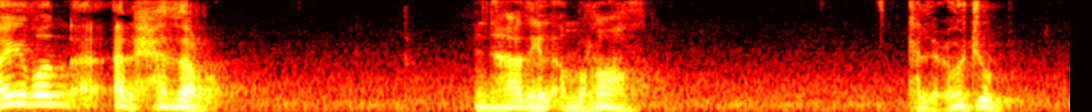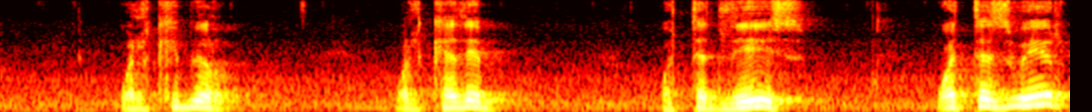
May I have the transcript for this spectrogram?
أيضا الحذر من هذه الأمراض كالعجب والكبر والكذب والتدليس والتزوير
